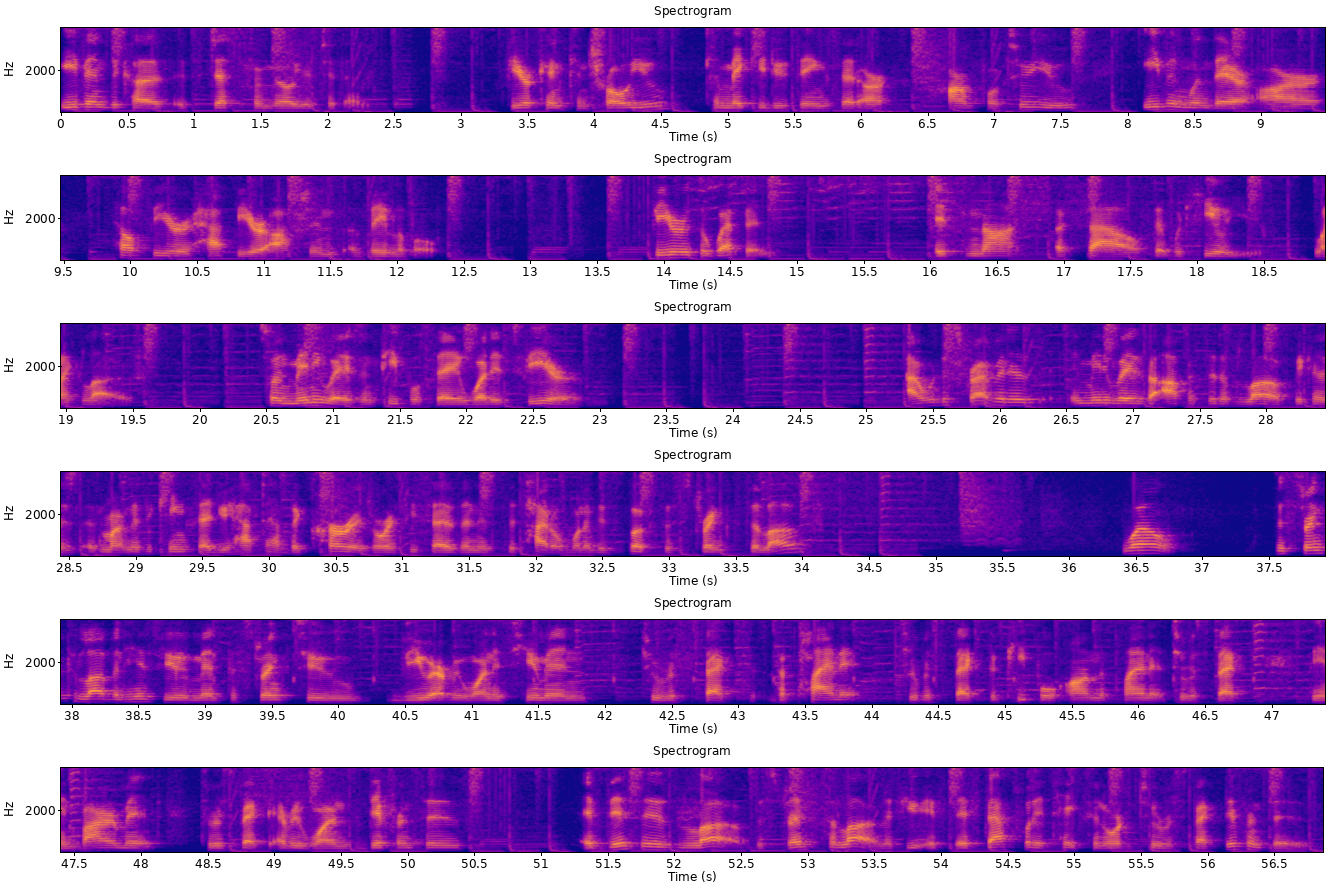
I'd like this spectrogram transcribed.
even because it's just familiar to them. Fear can control you, can make you do things that are harmful to you, even when there are healthier, happier options available. Fear is a weapon. It's not a salve that would heal you, like love. So in many ways, when people say, what is fear? I would describe it as, in many ways, the opposite of love because, as Martin Luther King said, you have to have the courage, or as he says in the title of one of his books, The Strength to Love. Well, the strength to love, in his view, meant the strength to view everyone as human, to respect the planet, to respect the people on the planet, to respect the environment, to respect everyone's differences, if this is love, the strength to love, if, you, if, if that's what it takes in order to respect differences,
